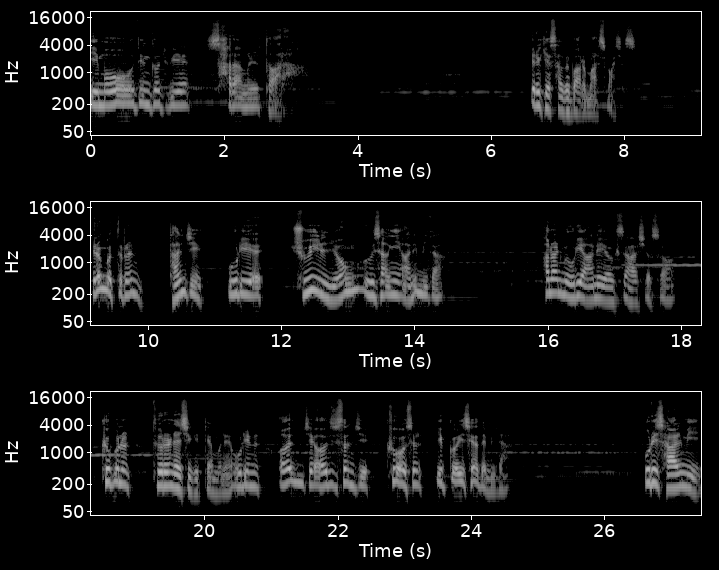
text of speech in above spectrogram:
이 모든 것 위에 사랑을 더하라. 이렇게 사도 바울 말씀하셨어요. 이런 것들은 단지 우리의 주일용 의상이 아닙니다. 하나님이 우리 안에 역사하셔서 그분을 드러내시기 때문에 우리는 언제 어디선지 그 옷을 입고 있어야 됩니다. 우리 삶이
